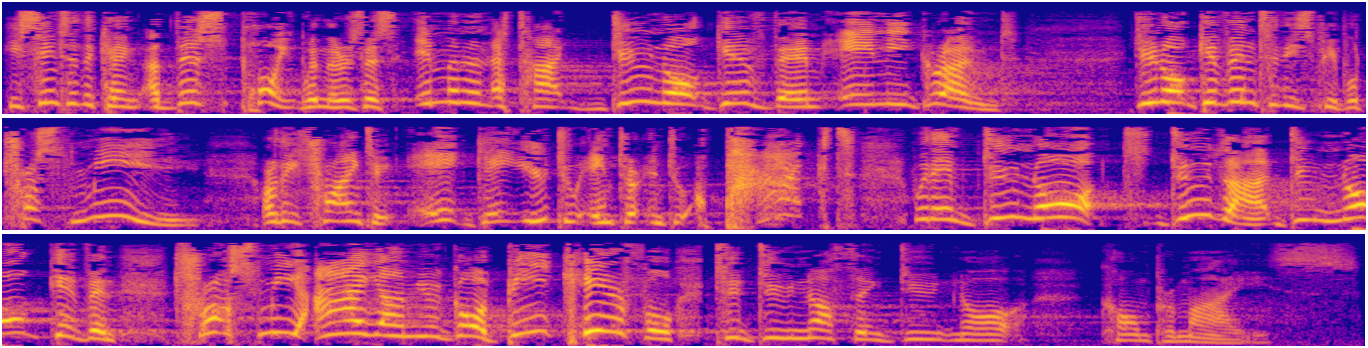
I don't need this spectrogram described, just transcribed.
He's saying to the king, at this point when there's this imminent attack, do not give them any ground. Do not give in to these people. Trust me. Are they trying to get you to enter into a pact with them? Do not do that. Do not give in. Trust me, I am your God. Be careful to do nothing. Do not compromise.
